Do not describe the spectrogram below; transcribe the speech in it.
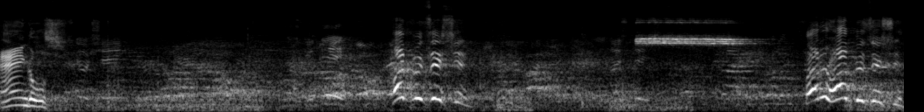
Angles. Head position! Nice Better head position!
